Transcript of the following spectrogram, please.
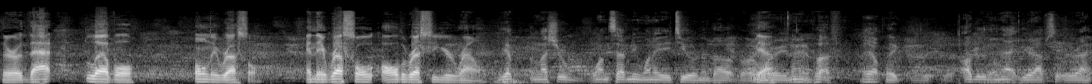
they're that level only wrestle, and they wrestle all the rest of the year round. Yep, unless you're 170, 182 and above, or Yeah. 189 and above. Yep. Like, other than that, you're absolutely right.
